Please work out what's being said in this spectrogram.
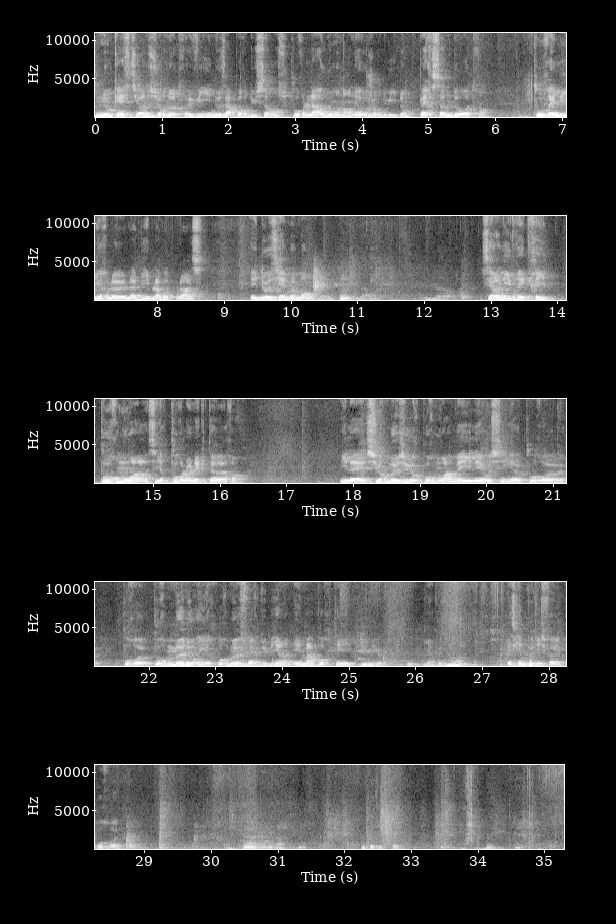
nous questionne sur notre vie, nous apporte du sens pour là où on en est aujourd'hui. Donc personne d'autre pourrait lire la Bible à votre place et deuxièmement, c'est un livre écrit pour moi, c'est-à-dire pour le lecteur. Il est sur mesure pour moi, mais il est aussi euh, pour, euh, pour, euh, pour me nourrir, pour me faire du bien et m'apporter du mieux. bienvenue. Est-ce qu'il y a une petite feuille pour... Ah, une petite feuille.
